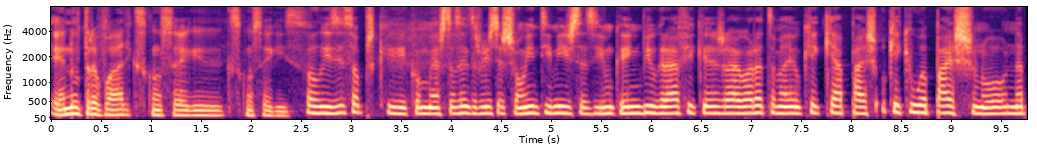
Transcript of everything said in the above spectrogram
é no trabalho que se consegue, que se consegue isso. Oh, Luís, e só porque como estas entrevistas são intimistas e um bocadinho biográficas, já agora também o que é que, o, que, é que o apaixonou na,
